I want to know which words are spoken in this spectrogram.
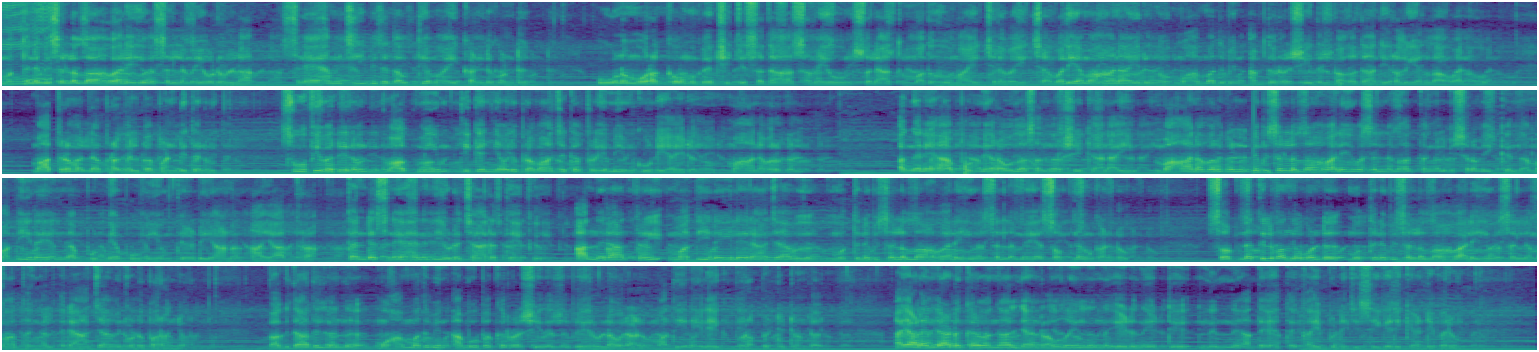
മുത്തനബി സല്ലല്ലാഹു അലൈഹി വസല്ലമയോടുള്ള സ്നേഹം ജീവിത ദൗത്യമായി കണ്ടുകൊണ്ട് ഊണും ഉറക്കവും ഉപേക്ഷിച്ച് സദാ സമയവും സ്വലാത്തും മധുവുമായി ചിലവഴിച്ച വലിയ മഹാനായിരുന്നു Muhammad bin Abdur Rashid al Baghdadi റളിയല്ലാഹു അൻഹു. മാത്രമല്ല പ്രഗത്ഭ പണ്ഡിതനും സൂഫിവര്യനും വാഗ്മിയും തികഞ്ഞ ഒരു പ്രവാചക പ്രേമിയും കൂടിയായിരുന്നു മഹാനവറുകൾ. അങ്ങനെ ആ പുണ്യ റൗല സന്ദർശിക്കാനായി മഹാനവറുകൾ നബി സല്ലല്ലാഹു അലൈഹി വസല്ലമ തങ്ങൾ വിശ്രമിക്കുന്ന മദീന എന്ന പുണ്യഭൂമിയും തേടിയാണ് ആ യാത്ര. തന്റെ സ്നേഹനിധിയുടെ ചാരത്തേക്ക്. അന്ന് രാത്രി മദീനയിലെ രാജാവ് മുത്തുനബി സല്ലല്ലാഹു അലൈഹി വസല്ലമയെ സ്വപ്നം കണ്ടു. സ്വപ്നത്തിൽ വന്നുകൊണ്ട് മുത്തുനബി സല്ലല്ലാഹു അലൈഹി വസല്ലമ തങ്ങൾ രാജാവിനോട് പറഞ്ഞു ബഗ്ദാദിൽ നിന്ന് മുഹമ്മദ് ബിൻ അബൂബക്കർ റഷീദ് എന്ന പേരുള്ള ഒരാൾ മദീനയിലേക്ക് പുറപ്പെട്ടിട്ടുണ്ട്. അയാൾ എന്റെ അടുക്കൽ വന്നാൽ ഞാൻ റൗദയിൽ നിന്ന് എഴുന്നേറ്റ് നിന്ന് അദ്ദേഹത്തെ കൈപ്പിടിച്ച് സ്വീകരിക്കേണ്ടി വരും.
